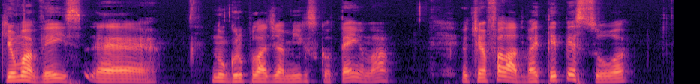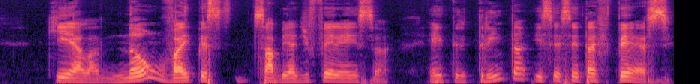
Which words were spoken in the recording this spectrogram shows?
que uma vez, é, no grupo lá de amigos que eu tenho lá, eu tinha falado, vai ter pessoa que ela não vai saber a diferença entre 30 e 60 FPS.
